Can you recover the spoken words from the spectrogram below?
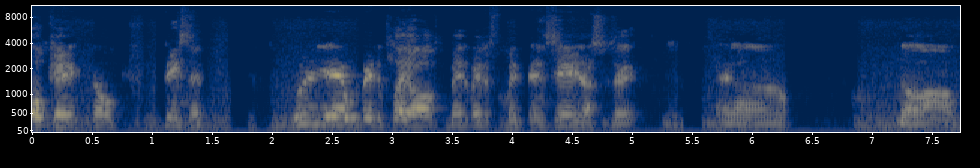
okay, you know, decent. Junior year, we made the playoffs, made, made, the, made the NCAA, I should say. And um, you know, um,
